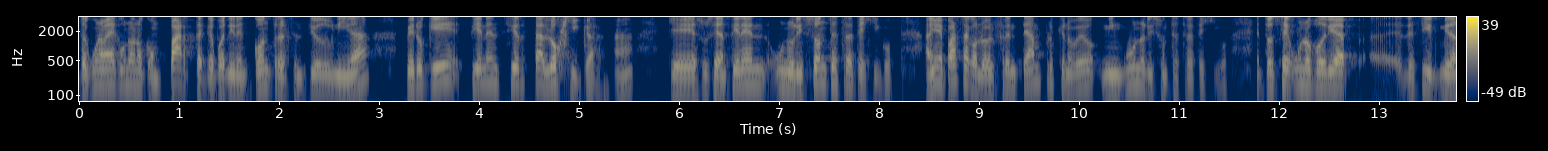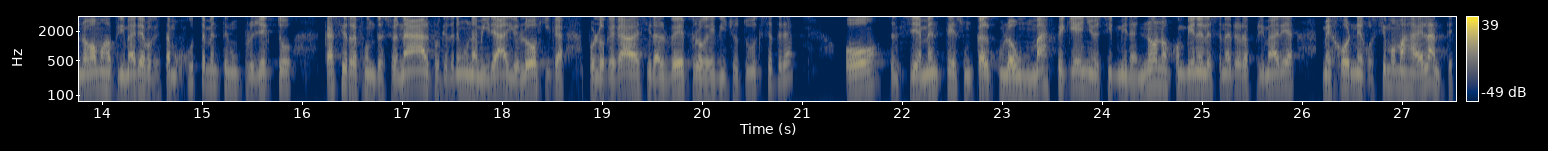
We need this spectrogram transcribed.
de alguna manera que uno no comparta, que pueden ir en contra del sentido de unidad, pero que tienen cierta lógica, ¿ah? que sucedan, tienen un horizonte estratégico. A mí me pasa con lo del Frente Amplio es que no veo ningún horizonte estratégico. Entonces uno podría eh, decir, mira, no vamos a primaria porque estamos justamente en un proyecto casi refundacional, porque tenemos una mirada ideológica, por lo que acaba de decir Alberto, lo que has dicho tú, etcétera, o sencillamente es un cálculo aún más pequeño, decir, mira, no nos conviene el escenario de las primarias, mejor negociemos más adelante.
